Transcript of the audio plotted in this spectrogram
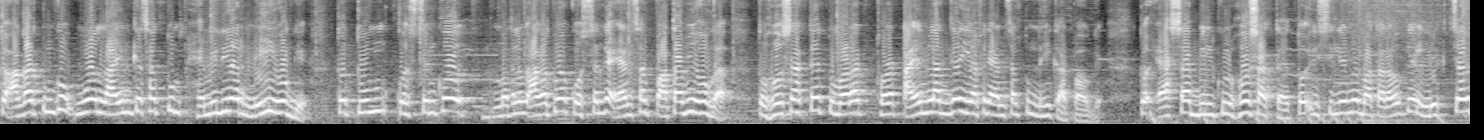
तो अगर तुमको वो लाइन के साथ तुम फेमिलियर नहीं होगे तो तुम क्वेश्चन को मतलब अगर तुम्हें क्वेश्चन का आंसर पता भी होगा तो हो सकता है तुम्हारा थोड़ा टाइम लग जाए या फिर आंसर तुम नहीं कर पाओगे। तो ऐसा बिल्कुल हो सकता है। तो इसीलिए मैं बता रहा हूँ कि लेक्चर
